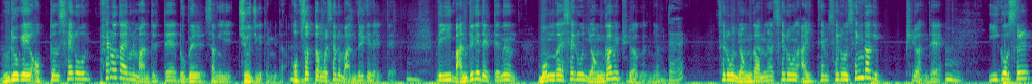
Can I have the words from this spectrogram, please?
의료계에 없던 새로운 패러다임을 만들 때 노벨상이 주어지게 됩니다. 없었던 걸 새로 만들게 될 때. 음. 근데 이 만들게 될 때는 뭔가 새로운 영감이 필요하거든요. 네. 새로운 영감이나 새로운 아이템, 새로운 생각이 필요한데 음. 이것을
